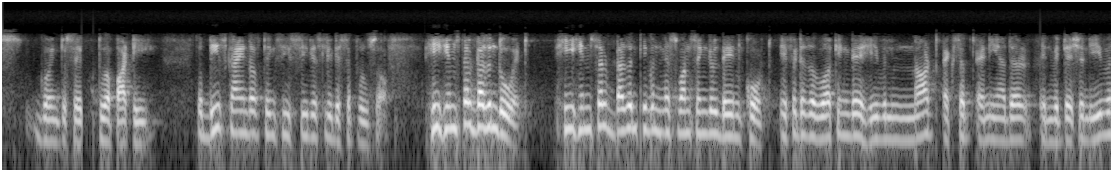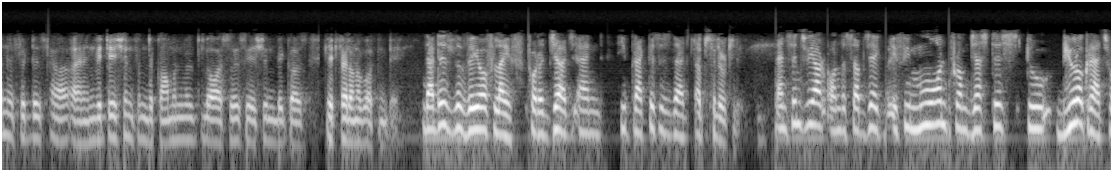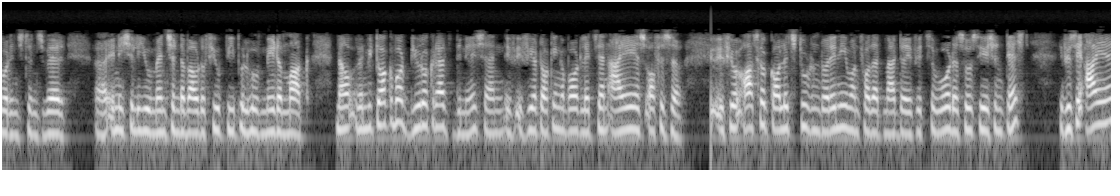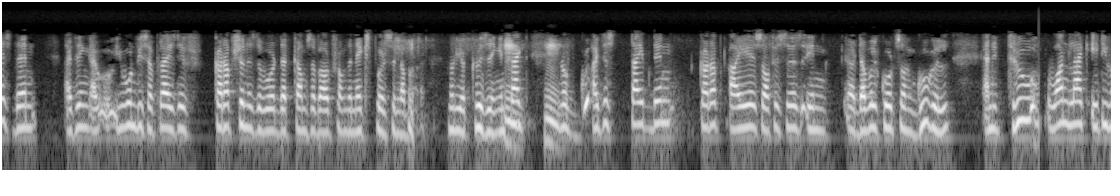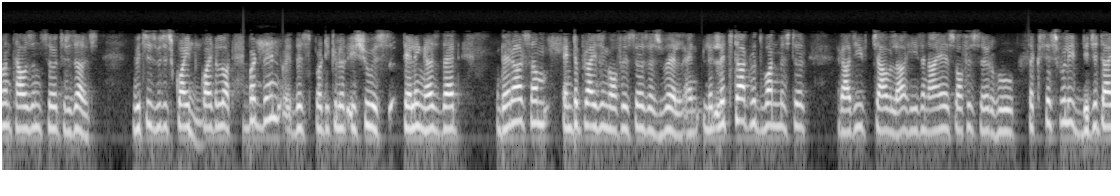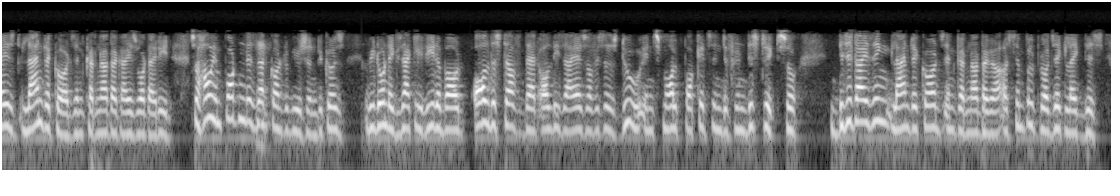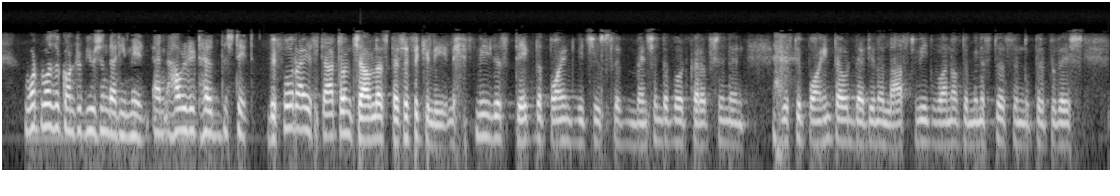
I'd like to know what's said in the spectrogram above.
going to say to a party. So these kind of things he seriously disapproves of. He himself doesn't do it. He himself doesn't even miss one single day in court. If it is a working day, he will not accept any other invitation, even if it is uh, an invitation from the Commonwealth Law Association because it fell on a working day. That is the way of life for a judge, and he practices that. Absolutely. And since we are on the subject, if we move on from justice to bureaucrats, for instance, where uh, initially you mentioned about a few people who've made a mark. Now, when we talk about bureaucrats, Dinesh, and if, if we are talking about, let's say, an IAS officer, if you ask a college student or anyone for that matter, if it's a word association test, if you say IAS, then I think I, you won't be surprised if corruption is the word that comes about from the next person about, you you're quizzing. In mm, fact, mm. you know, I just typed in corrupt IAS officers in uh, double quotes on Google, and it threw one lakh eighty-one thousand search results, which is which is quite mm. quite a lot. But then this particular issue is telling us that there are some enterprising officers as well, and let's start with one Mr. Rajiv Chawla. He's an IAS officer who successfully digitized land records in Karnataka, is what I read. So, how important is that hmm. contribution? Because we don't exactly read about all the stuff that all these IAS officers do in small pockets in different districts. So, digitizing land records in Karnataka, a simple project like this, what was the contribution that he made and how did it help the state? Before I start on Chawla specifically, let me just take the point which you mentioned about corruption and just to point out that, you know, last week one of the ministers in Uttar Pradesh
